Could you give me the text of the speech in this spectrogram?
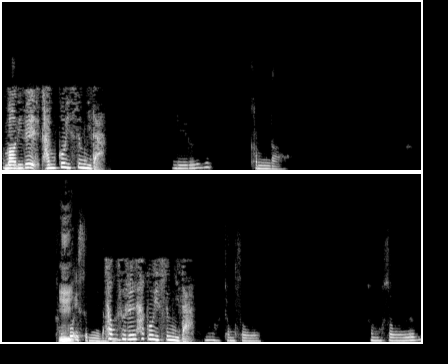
머리를 감고 있습니다. 머리를 감다. 감고 이. 있습니다. 청소를 하고 있습니다. 아, 청소. 청소를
